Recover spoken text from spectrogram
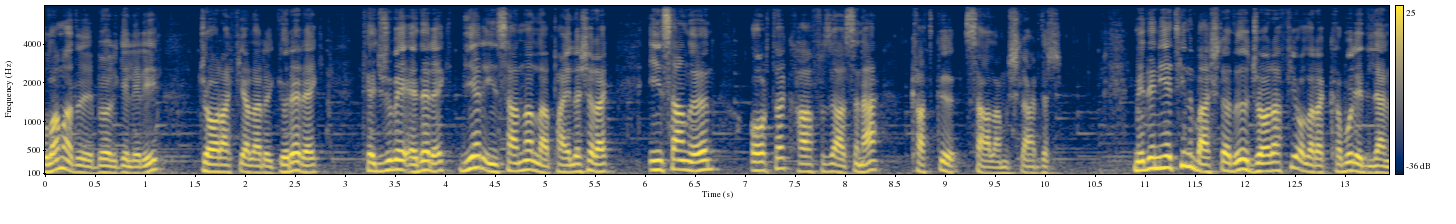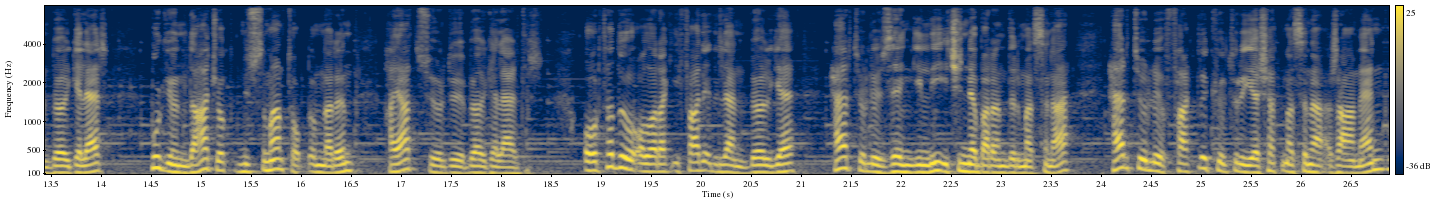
bulamadığı bölgeleri, coğrafyaları görerek, tecrübe ederek, diğer insanlarla paylaşarak insanlığın ortak hafızasına katkı sağlamışlardır. Medeniyetin başladığı coğrafi olarak kabul edilen bölgeler bugün daha çok Müslüman toplumların hayat sürdüğü bölgelerdir. Orta Doğu olarak ifade edilen bölge her türlü zenginliği içinde barındırmasına, her türlü farklı kültürü yaşatmasına rağmen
